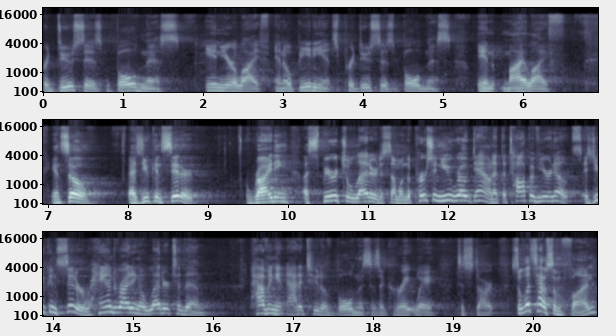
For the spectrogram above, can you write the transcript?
produces boldness in your life, and obedience produces boldness in my life. And so, as you consider writing a spiritual letter to someone, the person you wrote down at the top of your notes, as you consider handwriting a letter to them, having an attitude of boldness is a great way to start. So let's have some fun.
